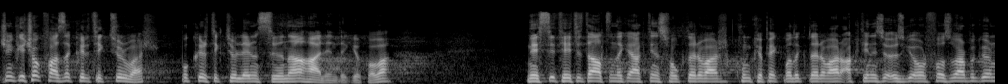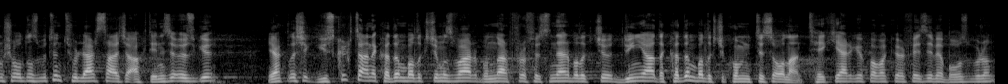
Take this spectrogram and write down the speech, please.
Çünkü çok fazla kritik tür var. Bu kritik türlerin sığınağı halinde Gökova. Nesli tehdit altındaki Akdeniz fokları var, kum köpek balıkları var, Akdeniz'e özgü orfoz var. Bu görmüş olduğunuz bütün türler sadece Akdeniz'e özgü. Yaklaşık 140 tane kadın balıkçımız var. Bunlar profesyonel balıkçı. Dünyada kadın balıkçı komünitesi olan tek yer Gökova Körfezi ve Bozburun.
